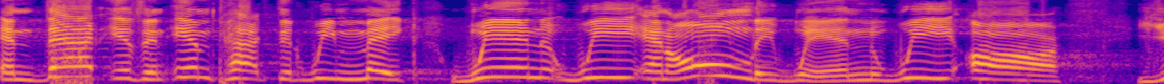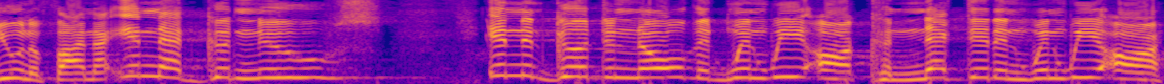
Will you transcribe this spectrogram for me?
And that is an impact that we make when we, and only when we are unified. Now, isn't that good news? Isn't it good to know that when we are connected and when we are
